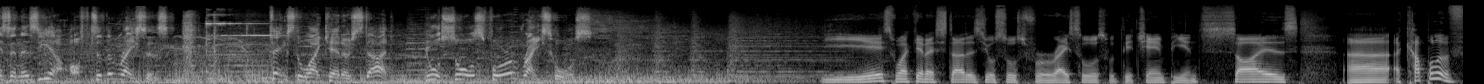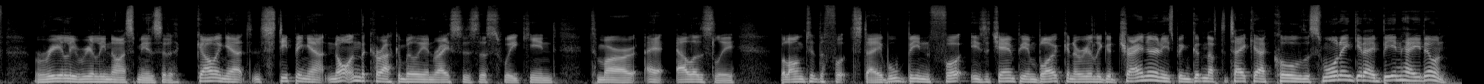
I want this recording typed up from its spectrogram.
Bears and Izzy are off to the races. Thanks to Waikato Stud, your source for a racehorse. Yes, Waikato Stud is your source for a racehorse with their champion sires. Uh, a couple of really, really nice mares that are going out and stepping out, not in the Karaka races this weekend, tomorrow at Ellerslie. Belong to the Foote stable. Ben Foote, is a champion bloke and a really good trainer, and he's been good enough to take our call this morning. G'day, Ben. How you doing?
